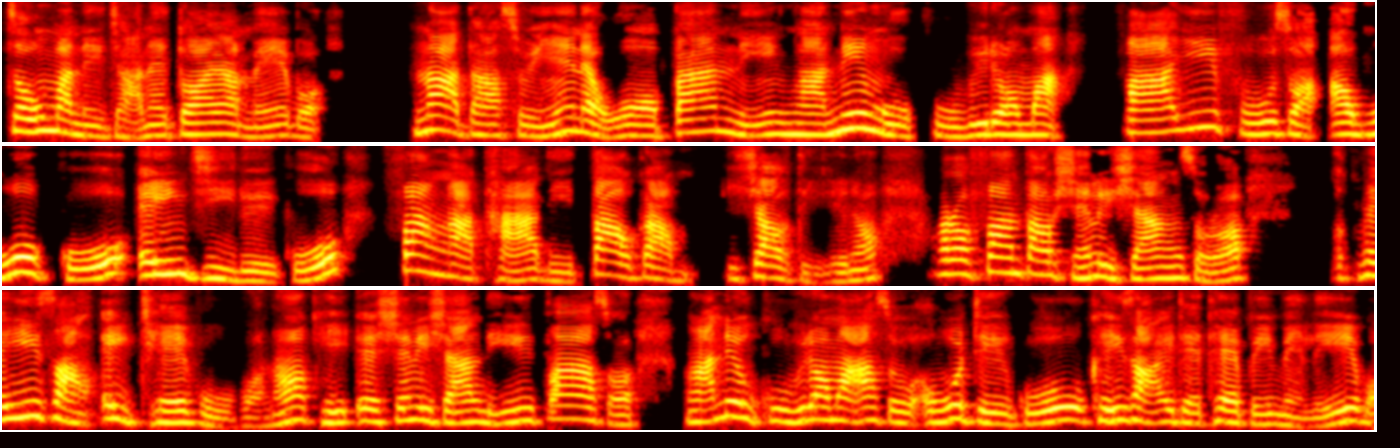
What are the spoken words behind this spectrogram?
总经理家呢多亚美不？那他说呢，我帮你俺另我苦逼了嘛。 把衣服说啊，我过 N 级的过放啊，他的祷告比较低喏，把它放到行李箱说了。 可以上一天过不？喏，可以行李箱里把说，俺那过不了嘛？说我这过可以上一天台北没来不？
